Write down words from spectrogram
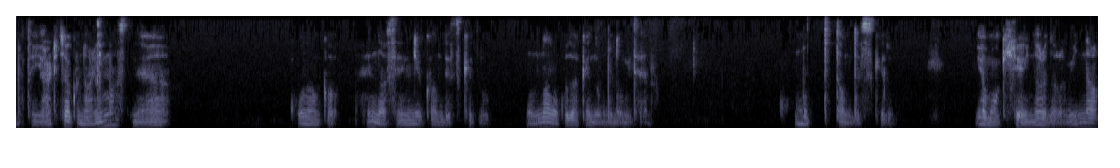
またやりたくなりますね。こうなんか変な先入観ですけど、女の子だけのものみたいな思ってたんですけど、いやまあ綺麗になるならみんな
